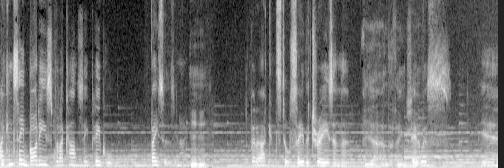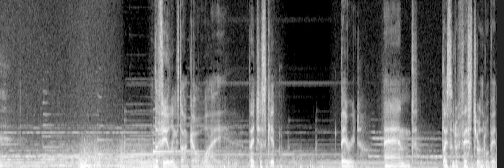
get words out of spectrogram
I can see bodies, but I can't see people, faces, you know. Mm-hmm. But I can still see the trees and the. Yeah, and the things. It was, yeah. The feelings don't go away, they just get buried and they sort of fester a little bit.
